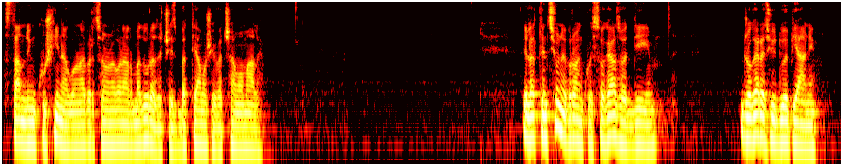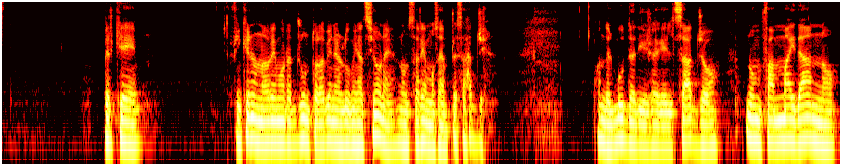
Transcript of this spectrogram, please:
stando in cucina con una persona con un'armatura, se ci sbattiamo ci facciamo male. E l'attenzione però in questo caso è di giocare sui due piani, perché finché non avremo raggiunto la piena illuminazione non saremo sempre saggi. Quando il Buddha dice che il saggio non fa mai danno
